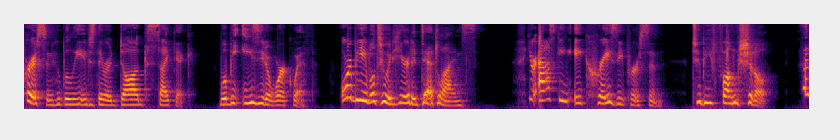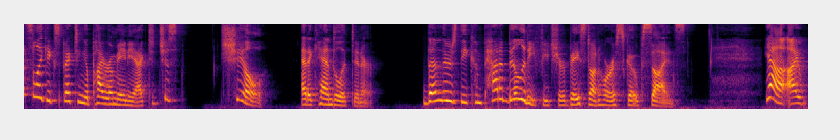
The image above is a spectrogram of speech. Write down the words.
person who believes they're a dog psychic will be easy to work with or be able to adhere to deadlines. You're asking a crazy person to be functional. That's like expecting a pyromaniac to just chill at a candlelit dinner. Then there's the compatibility feature based on horoscope signs. Yeah, I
